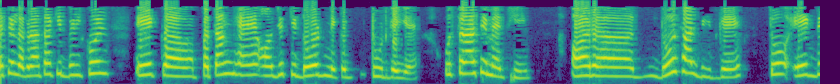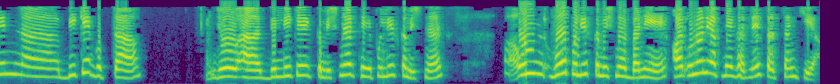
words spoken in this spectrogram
ऐसे लग रहा था कि बिल्कुल एक पतंग है और जिसकी डोर निकल टूट गई है। उस तरह से मैं थी। और दो साल बीत गए तो एक दिन बीके गुप्ता जो दिल्ली के कमिश्नर थे पुलिस कमिश्नर उन वो पुलिस कमिश्नर बने और उन्होंने अपने घर में सत्संग किया।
